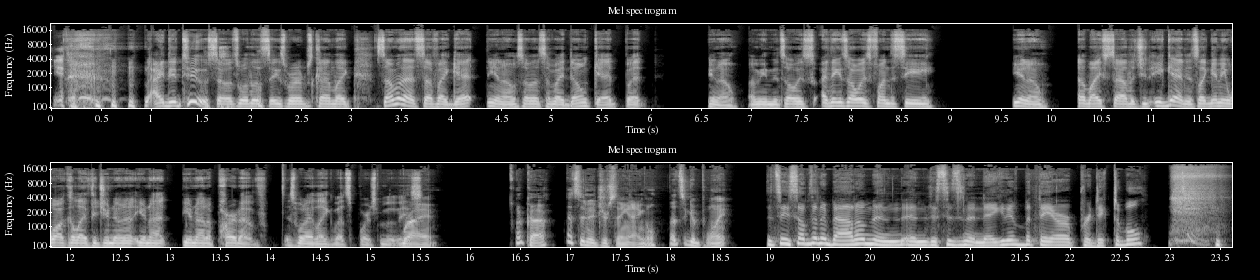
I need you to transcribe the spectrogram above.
yeah. I did too. So it's one of those things where I'm just kind of like, some of that stuff I get, you know, some of the stuff I don't get, but you know, I mean, it's always, I think it's always fun to see, you know, a lifestyle that you, again, it's like any walk of life that you know, you're not, you're not a part of is what I like about sports movies. Right. Okay. That's an interesting angle. That's a good point. I'd say something about them, and and this isn't a negative, but they are predictable.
